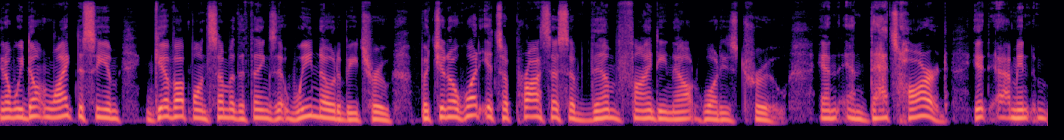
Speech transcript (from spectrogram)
You know, we don't like to see them give up on some of the things that we know to be true. But you know what? It's a process of them finding out what is true. And and that's hard. It I mean,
